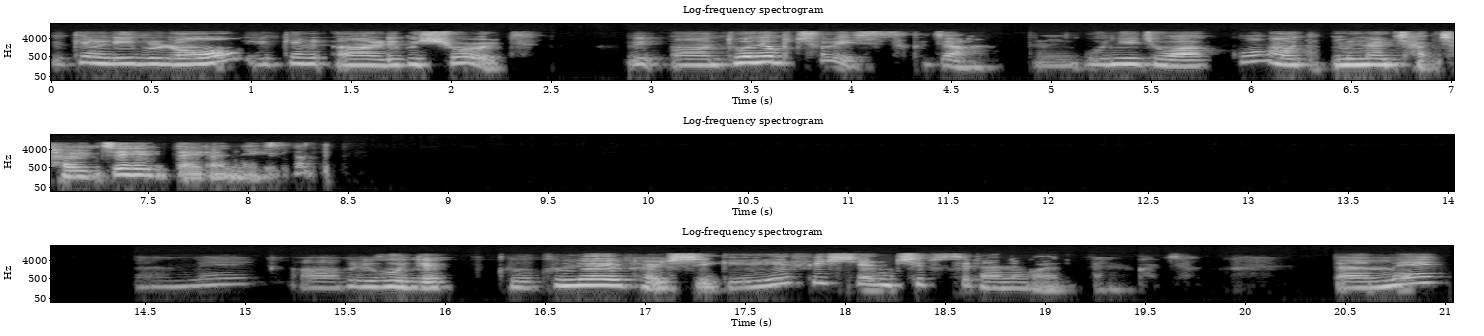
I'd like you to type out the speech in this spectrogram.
You can live long, you can uh, live short. 위- 어, don't have choice. 그죠? 음, 운이 좋았고, 뭐, 맨날 절, 절제했다, 이런 얘기죠. 그다음에, 어, 그리고 이제 그 금요일 별식이 fish and chips라는 거였다는 거죠. 그다음에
